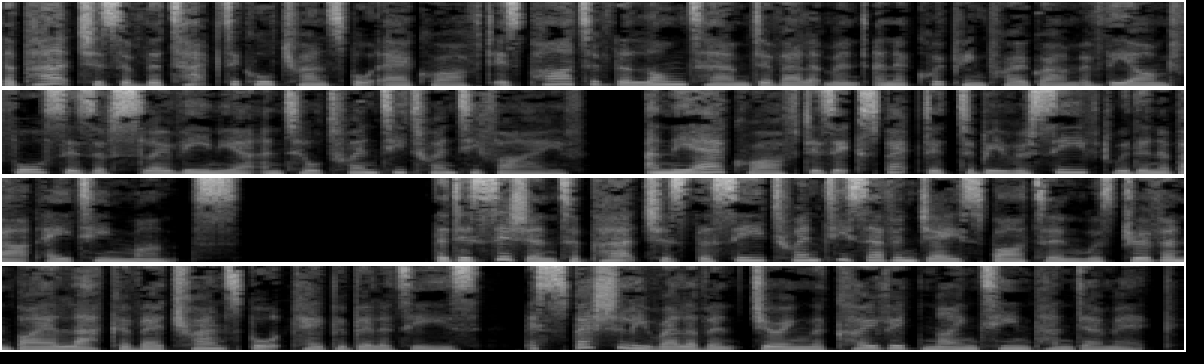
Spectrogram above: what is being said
The purchase of the tactical transport aircraft is part of the long-term development and equipping program of the Armed Forces of Slovenia until 2025 and the aircraft is expected to be received within about 18 months. The decision to purchase the C-27J Spartan was driven by a lack of air transport capabilities, especially relevant during the COVID-19 pandemic.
